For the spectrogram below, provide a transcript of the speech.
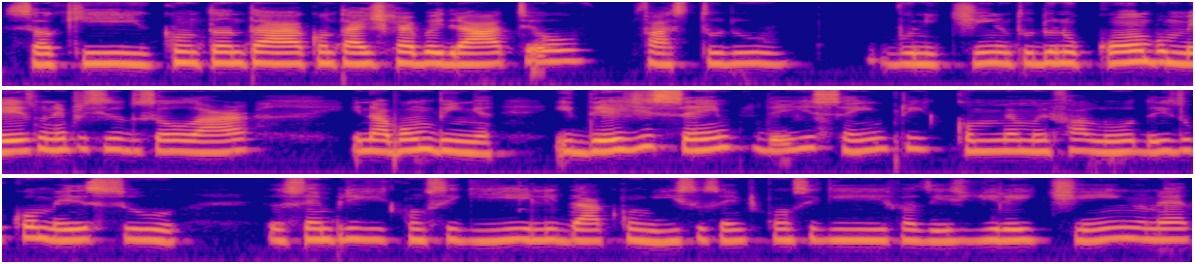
Só que com tanta contagem de carboidrato, eu faço tudo bonitinho, tudo no combo mesmo, nem preciso do celular e na bombinha. E desde sempre, desde sempre, como minha mãe falou, desde o começo, eu sempre consegui lidar com isso, sempre consegui fazer isso direitinho, né?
